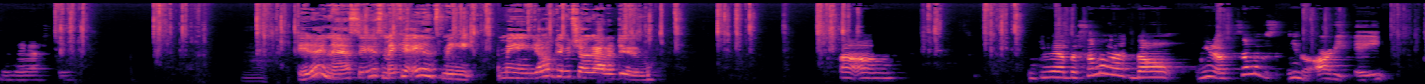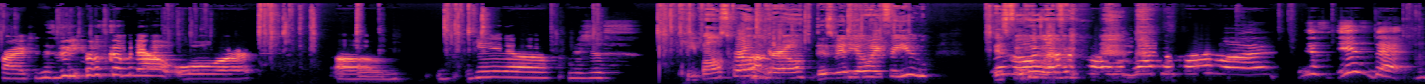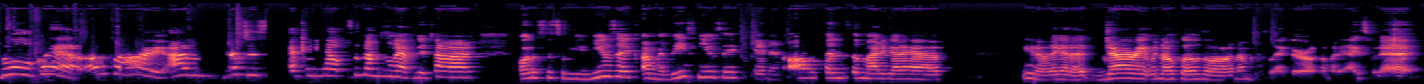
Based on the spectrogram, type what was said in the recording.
Nasty. It ain't nasty. It's making ends meet. I mean, y'all do what y'all gotta do. Uh, um. Yeah, but some of us don't. You know, some of us, you know, already ate prior to this video's coming out, or, um, yeah, it's just. Keep on scrolling, girl. This video ain't for you. It's for whoever. that's all about your timeline. This is that bull crap. I'm sorry. I'm. I just. I can't help. Sometimes I'm gonna have a good time, or listen to some new music, or release music, and then all of a sudden somebody gotta have. You know, they gotta gyrate with no clothes on. I'm just like, girl, nobody asked for that.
